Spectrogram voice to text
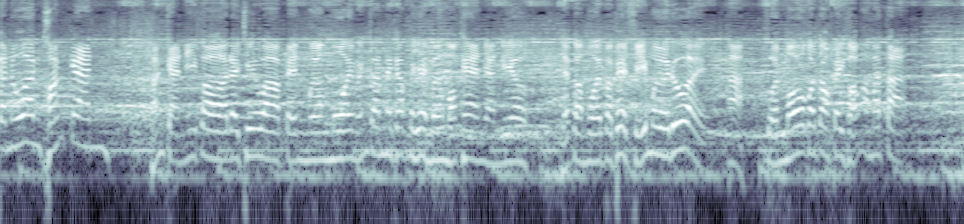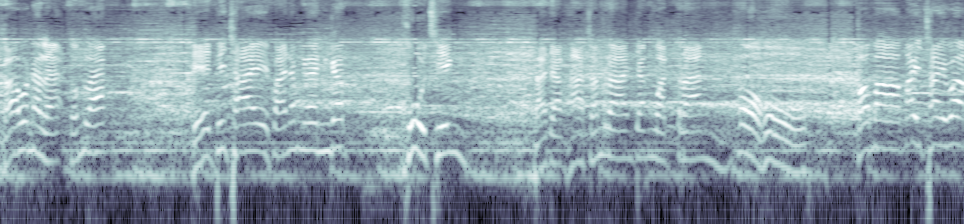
กระนวนขอนแก่นขอนแก่นนี้ก็ได้ชื่อว่าเป็นเมืองมวยเหมือนกันนะครับ ไม่ใช่เมืองหมอแคนอย่างเดียว แล้วก็มวยประเภทฝีมือด้วยอะส่วนโมก็ต้องเป็นของอมตะเขานั่นแหละ สมรักเดชพิชัยฝ่ายน้ำเงินครับ คู่ชิง มาจากหาดสำราญจังหวัดตรังโอ้โหเข้ามาไม่ใช่ว่า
